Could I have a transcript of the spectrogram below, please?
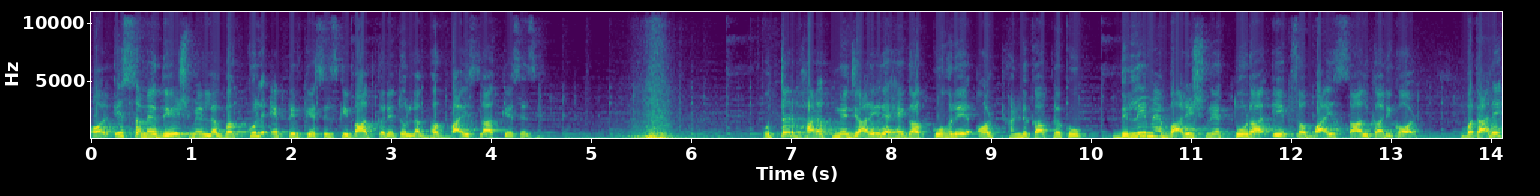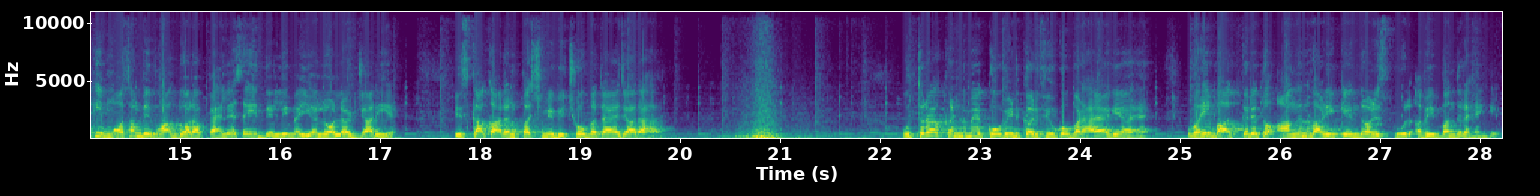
और इस समय देश में लगभग कुल एक्टिव केसेस की बात करें तो लगभग 22 लाख केसेस हैं। उत्तर भारत में जारी रहेगा कोहरे और ठंड का प्रकोप। दिल्ली में बारिश ने तोड़ा 122 साल का रिकॉर्ड। बता दें कि मौसम विभाग द्वारा पहले से ही दिल्ली में येलो अलर्ट जारी है। इसका कारण पश्चिमी विक्षोभ बताया जा रहा है। उत्तराखंड में कोविड कर्फ्यू को बढ़ाया गया है। वही बात करें तो आंगनवाड़ी केंद्र और स्कूल अभी बंद रहेंगे।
